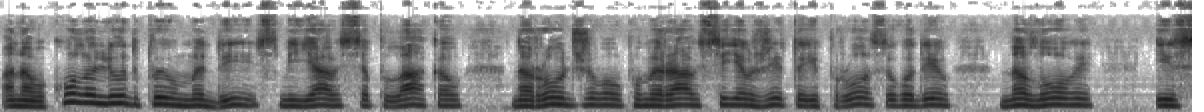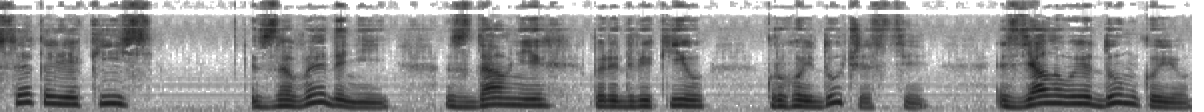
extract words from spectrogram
а навколо люд пив меди, сміявся, плакав, народжував, помирав, сіяв жито і просу, ходив на лови, і все те якийсь заведеній з давніх передвіків кругойдучості, з яловою думкою,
